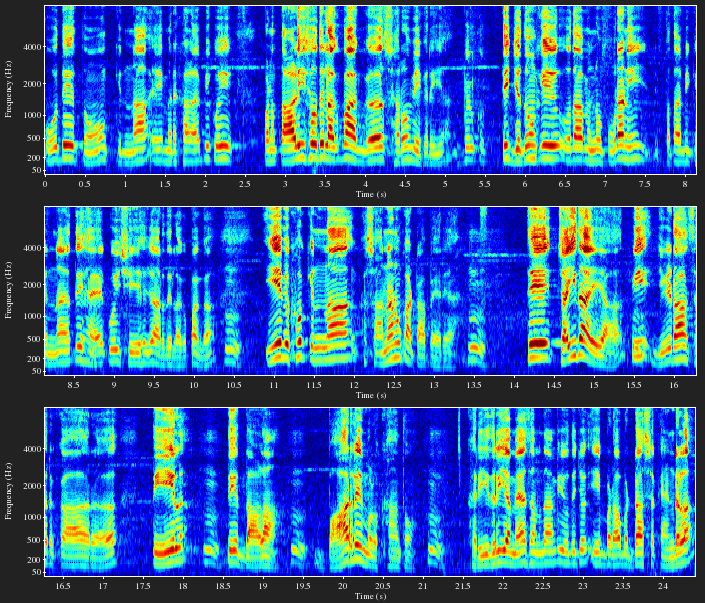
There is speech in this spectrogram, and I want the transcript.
ਉਹਦੇ ਤੋਂ ਕਿੰਨਾ ਇਹ ਮੇਰੇ ਖਿਆਲ ਹੈ ਵੀ ਕੋਈ 4500 ਦੇ ਲਗਭਗ ਸਰੋਂ ਵਿਕ ਰਹੀ ਆ। ਬਿਲਕੁਲ। ਤੇ ਜਦੋਂ ਕਿ ਉਹਦਾ ਮੈਨੂੰ ਪੂਰਾ ਨਹੀਂ ਪਤਾ ਵੀ ਕਿੰਨਾ ਹੈ ਤੇ ਹੈ ਕੋਈ 6000 ਦੇ ਲਗਭਗ ਆ। ਇਹ ਵੇਖੋ ਕਿੰਨਾ ਕਿਸਾਨਾਂ ਨੂੰ ਘਾਟਾ ਪੈ ਰਿਹਾ। ਤੇ ਚਾਹੀਦਾ ਇਹ ਆ ਵੀ ਜਿਹੜਾ ਸਰਕਾਰ ਤੇਲ ਤੇ ਦਾਲਾਂ ਬਾਹਰਲੇ ਮੁਲਕਾਂ ਤੋਂ ਖਰੀਦ ਰਹੀ ਆ ਮੈਂ ਸਮਝਦਾ ਵੀ ਉਹਦੇ ਚੋਂ ਇਹ ਬੜਾ ਵੱਡਾ ਸਕੈਂਡਲ ਆ।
